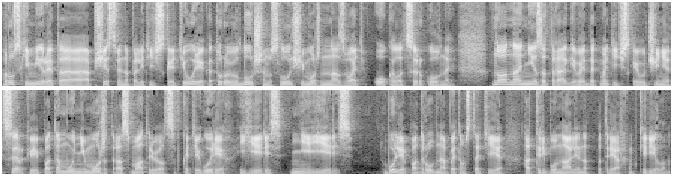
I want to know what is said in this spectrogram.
Русский мир – это общественно-политическая теория, которую в лучшем случае можно назвать околоцерковной, но она не затрагивает догматическое учение церкви и потому не может рассматриваться в категориях «ересь-не ересь». Более подробно об этом в статье о трибунале над патриархом Кириллом.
